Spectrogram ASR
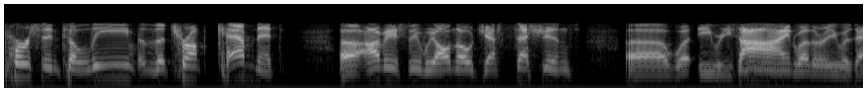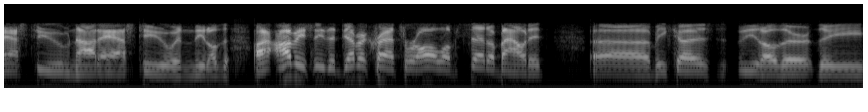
person to leave the Trump cabinet, uh, obviously, we all know Jeff Sessions. Uh, what he resigned, whether he was asked to, not asked to, and you know, the, uh, obviously the Democrats were all upset about it uh, because you know they're the the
